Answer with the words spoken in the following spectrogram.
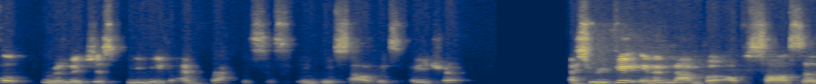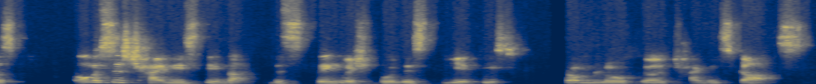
folk religious belief and practices into Southeast Asia. As reviewed in a number of sources, Overseas Chinese did not distinguish Buddhist deities from local Chinese gods.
